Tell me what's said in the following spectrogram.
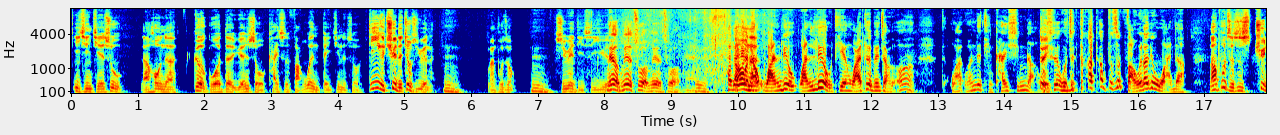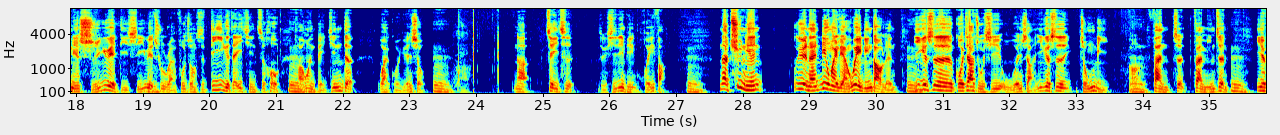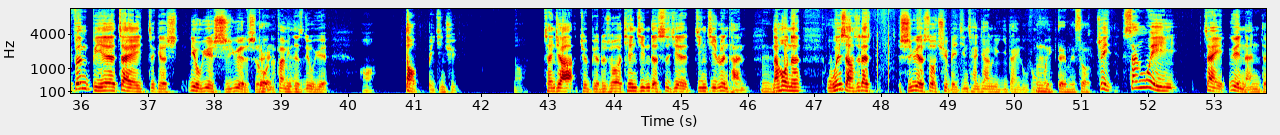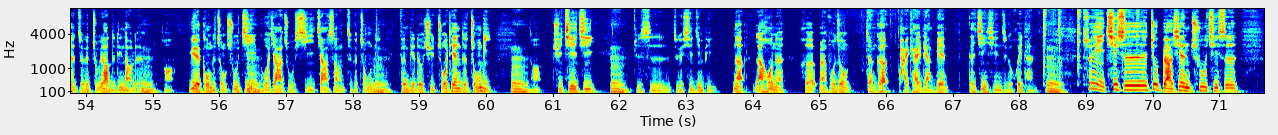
疫情结束，然后呢，各国的元首开始访问北京的时候，第一个去的就是越南，嗯，阮富仲，嗯，十月底十一月，没有没有错没有错，嗯，他然后呢？玩六玩六天，我还特别讲说，哦，玩玩的挺开心的，对，我觉得他他不是访问他就玩的，然后不只是去年十月底十一月初，阮富仲是第一个在疫情之后访问北京的。外国元首，嗯。啊，那这一次这个习近平回访，嗯，那去年越南另外两位领导人，一个是国家主席武文赏，一个是总理啊范正范明正，嗯，也分别在这个六月、十月的时候呢，范明正是六月啊到北京去啊参加，就比如说天津的世界经济论坛，嗯然后呢，武文赏是在十月的时候去北京参加那个“一带一路”峰会，对，没错。所以三位在越南的这个主要的领导人啊。越共的总书记、嗯、国家主席加上这个总理，嗯、分别都去。昨天的总理，嗯，啊，去接机，嗯，就是这个习近平。那然后呢，和阮富仲整个排开两边在进行这个会谈，嗯，所以其实就表现出，其实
